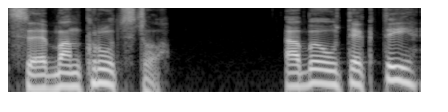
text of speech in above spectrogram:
Це банкрутство. Аби утекти,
